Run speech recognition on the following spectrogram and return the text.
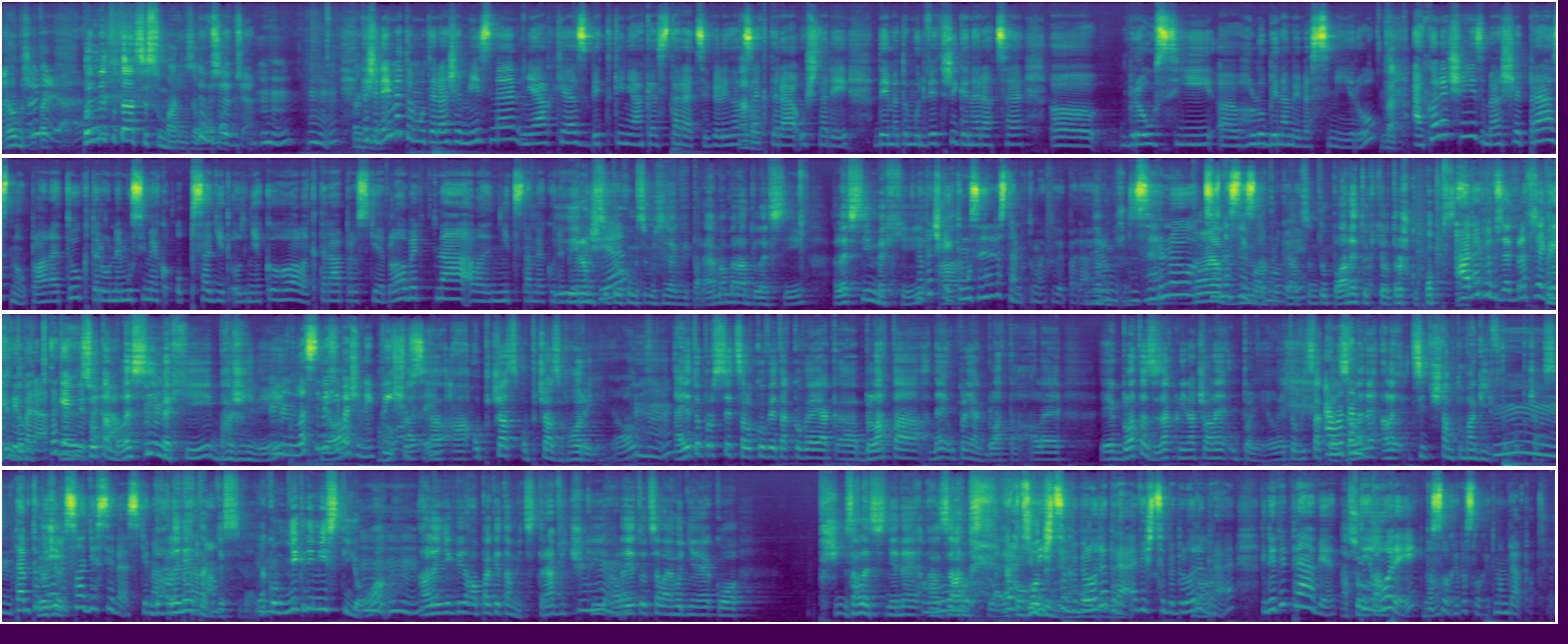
Dobře, tak pojďme to teda se sumarizovat. Dobře, dobře. Mhm, mhm. Takže. Takže dejme tomu teda, že my jsme nějaké zbytky nějaké staré civilizace, ano. která už tady, dejme tomu dvě, tři generace, uh, brousí uh, hlubinami vesmíru. Tak. A konečně jsme našli prázdnou planetu, kterou nemusíme jako obsadit od někoho, ale která prostě je blahobytná, ale nic tam jako kdyby Jenom si trochu musím, musím jak vypadá. Já mám rád lesy, lesí mechy. No počkej, a... k tomu se hned dostaneme, k tomu, jak to vypadá. No, Jenom zhrnuju, no, co jsme si zmluvili. Já jsem tu planetu chtěl trošku popsat. A tak dobře, tak bratře, jak, tak, jak vypadá, tak jak jsou vypadá. tam lesy, mm. mechy, bažiny. Mm, lesy, mechy, bažiny, píšu a, si. A, a, občas, občas hory, jo. Mm-hmm. A je to prostě celkově takové jak eh, blata, ne úplně jak blata, ale jak blata ze zaklínače, ale ne úplně, jo? je to víc takové ale tam... zelené, ale cítíš tam tu magii v tom mm, občas. tam to jo, bude že... docela děsivé s těma No ale ne tak děsivé, mm. jako někdy místy jo, mm, ale někdy naopak je tam víc travičky, mm. ale je to celé hodně jako při, zalesněné a uh, zarostlé, jako hodně. Víš, co by bylo hodně. dobré, víš, co by bylo no. dobré, kdyby právě ty tam, hory, no. poslouchej, poslouchej, to mám dápat,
